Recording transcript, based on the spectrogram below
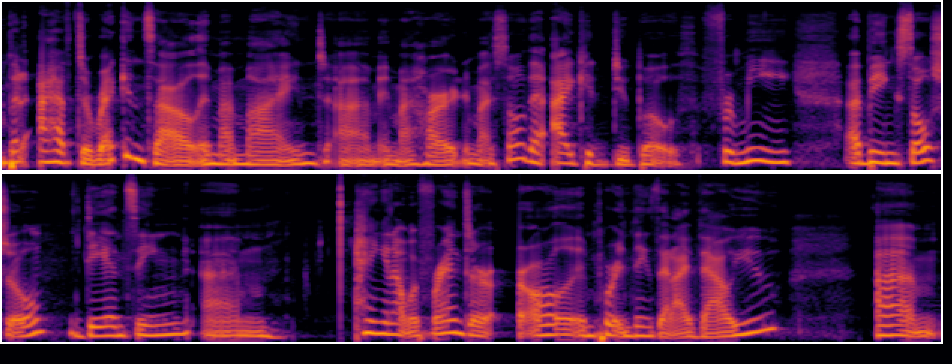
but I have to reconcile in my mind, um, in my heart, in my soul that I could do both. For me, uh, being social, dancing, um, hanging out with friends are, are, all important things that I value. Um,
